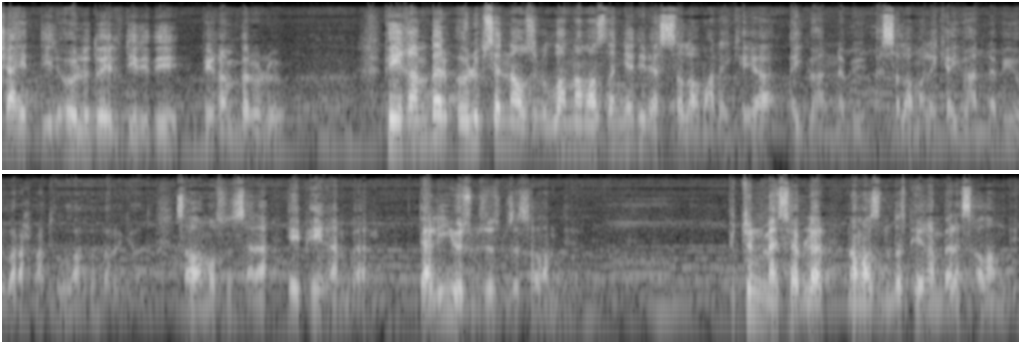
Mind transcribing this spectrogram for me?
şəhid deyil, ölü deyil, diridir. Peyğəmbər ölü. Peygamber ölüpse nauzubillah namazda ne diyor? Esselamu aleyke ya eyyühen nebi, esselamu aleyke eyyühen nebi ve rahmetullah ve berekat. Salam olsun sana ey peygamber. Deli özümüz özümüze salam diyor. Bütün mezhebler namazında peygambere salam diyor.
